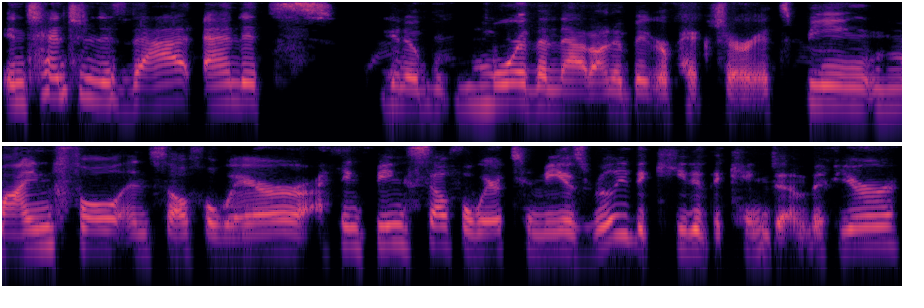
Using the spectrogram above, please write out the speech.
Intention is that, and it's you know more than that on a bigger picture it's being mindful and self-aware i think being self-aware to me is really the key to the kingdom if you're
